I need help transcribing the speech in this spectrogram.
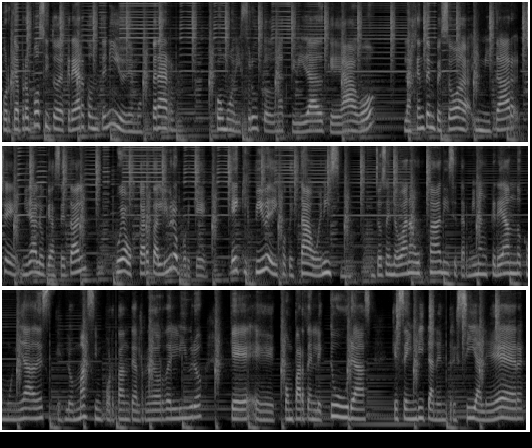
porque a propósito de crear contenido y de mostrar cómo disfruto de una actividad que hago, la gente empezó a imitar, che, mira lo que hace tal, voy a buscar tal libro porque X pibe dijo que estaba buenísimo. Entonces lo van a buscar y se terminan creando comunidades, que es lo más importante alrededor del libro, que eh, comparten lecturas, que se invitan entre sí a leer,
